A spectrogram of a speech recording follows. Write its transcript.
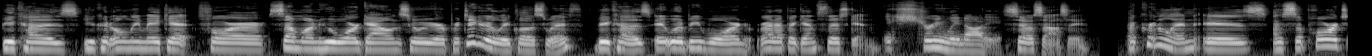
because you could only make it for someone who wore gowns who you were particularly close with because it would be worn right up against their skin. Extremely naughty. So saucy. A crinoline is a support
